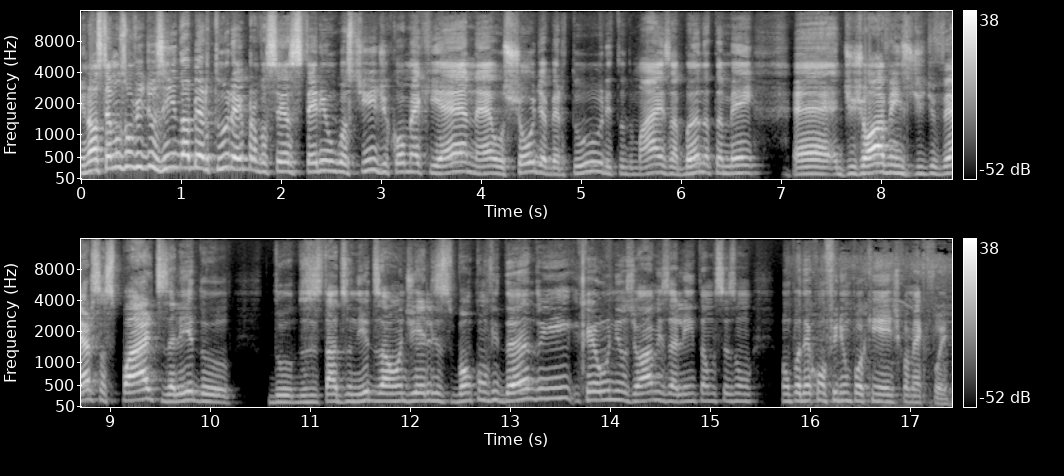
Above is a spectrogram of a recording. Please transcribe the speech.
E nós temos um videozinho da abertura aí para vocês terem um gostinho de como é que é, né, o show de abertura e tudo mais. A banda também é, de jovens de diversas partes ali do, do, dos Estados Unidos, aonde eles vão convidando e reúnem os jovens ali. Então vocês vão, vão poder conferir um pouquinho aí de como é que foi.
